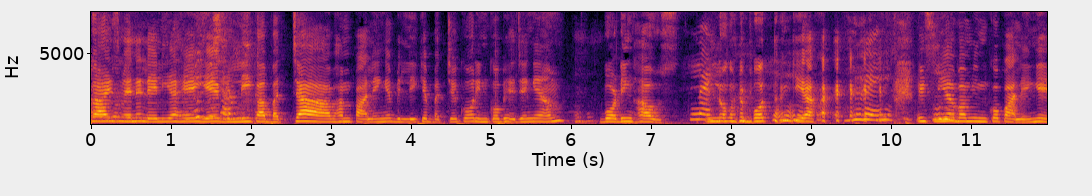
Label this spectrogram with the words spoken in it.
गाइस मैंने ले लिया है ये बिल्ली का बच्चा। अब हम पालेंगे बिल्ली के बच्चे को और इनको भेजेंगे हम बोर्डिंग हाउस इन लोगों ने बहुत तंग किया है। इसलिए अब हम इनको पालेंगे।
